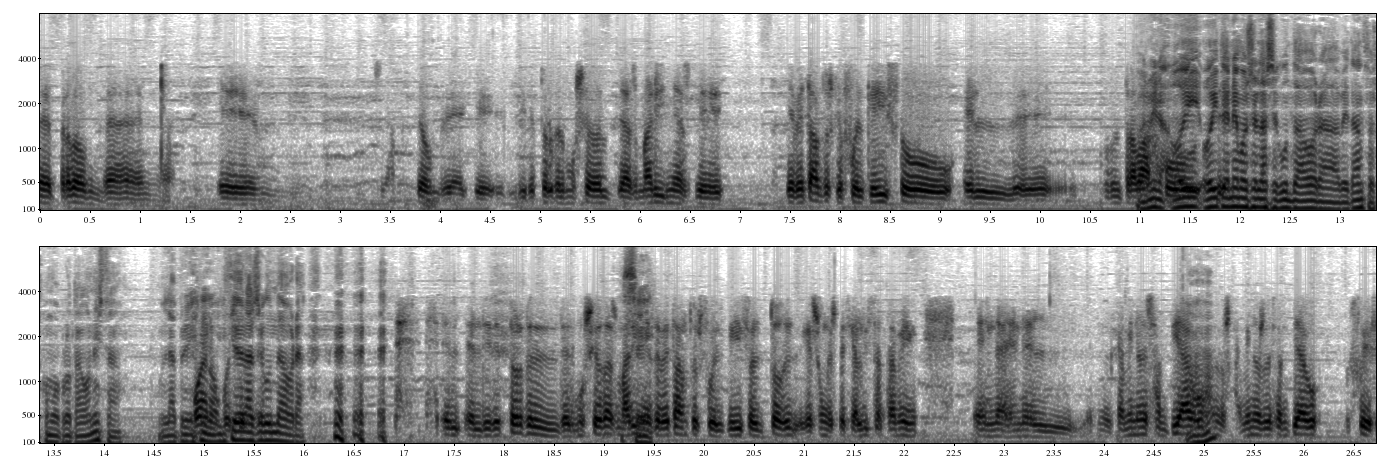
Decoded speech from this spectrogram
eh, perdón, eh, este hombre, que, el director del Museo de las Mariñas de, de Betanzos, que fue el que hizo el, el pues trabajo. hoy, hoy tenemos en la segunda hora a Betanzos como protagonista. Bueno, pues de la segunda hora. el, director del, Museo de las Marinas de Betanzos fue el que hizo el todo, que es un especialista también en, el, Camino de Santiago, en los caminos de Santiago, fue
